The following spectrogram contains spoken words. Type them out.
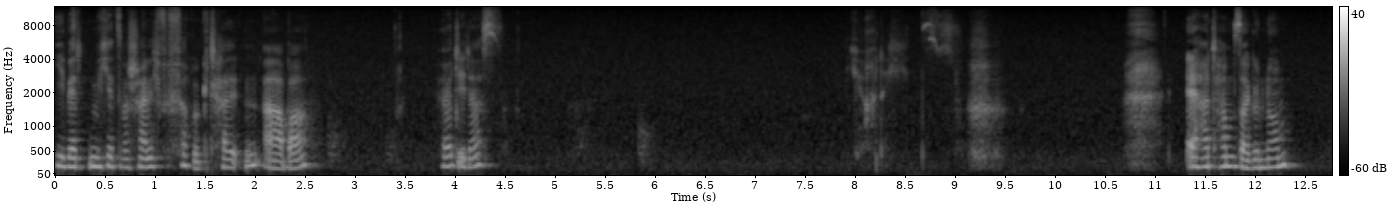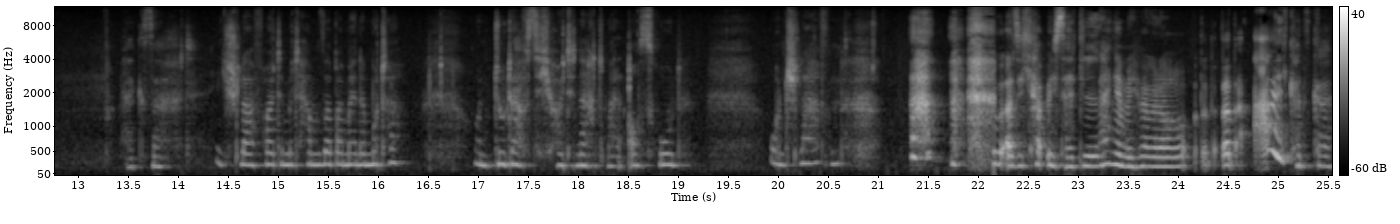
Ihr werdet mich jetzt wahrscheinlich für verrückt halten, aber hört ihr das? Ich höre nichts. Er hat Hamza genommen, hat gesagt, ich schlafe heute mit Hamza bei meiner Mutter und du darfst dich heute Nacht mal ausruhen und schlafen. Also ich habe mich seit langem nicht mehr gedacht, ah, ich kann es gar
